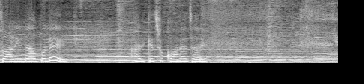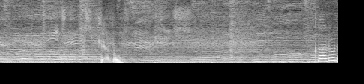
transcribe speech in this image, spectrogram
সরি না বলে আর কিছু করা যায়? কেন? কারণ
